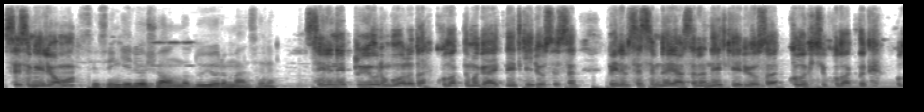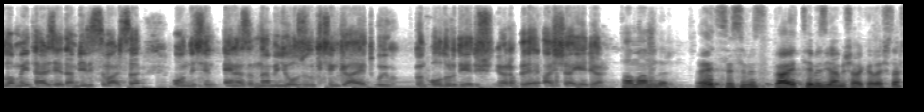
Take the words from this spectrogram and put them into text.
Sesim geliyor mu? Sesin geliyor şu anda. Duyuyorum ben seni. Seni net duyuyorum bu arada. Kulaklığıma gayet net geliyor sesin. Benim sesim de eğer sana net geliyorsa kulak içi kulaklık kullanmayı tercih eden birisi varsa onun için en azından bir yolculuk için gayet uygun olur diye düşünüyorum ve aşağı geliyorum. Tamamdır. Evet sesimiz gayet temiz gelmiş arkadaşlar.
